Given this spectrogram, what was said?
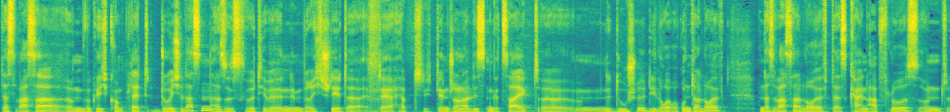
das Wasser ähm, wirklich komplett durchlassen. Also es wird hier in dem Bericht steht, äh, der hat den Journalisten gezeigt, äh, eine Dusche, die runterläuft und das Wasser läuft, da ist kein Abfluss und äh,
